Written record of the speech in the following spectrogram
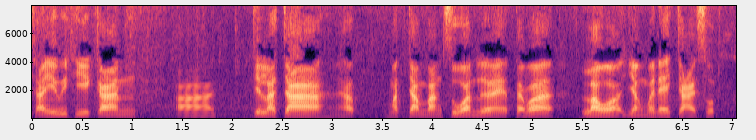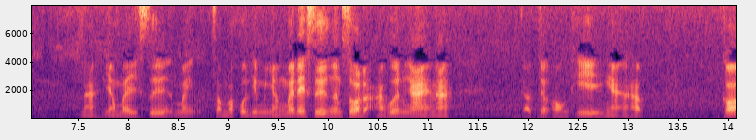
ใช้วิธีการเจรจานะครับ มัดจำบางส่วนหรืออะไรแต่ว่าเราอะยังไม่ได้จ่ายสดนะยังไม่ซื้อไม่สำหรับคนที่มันยังไม่ได้ซื้อเงินสดอะเพื่อนง่ายนะกับเจ้าของที่อย่างเงี้ยครับ ก็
